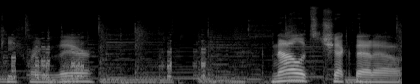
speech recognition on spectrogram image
keyframe there. Now let's check that out.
